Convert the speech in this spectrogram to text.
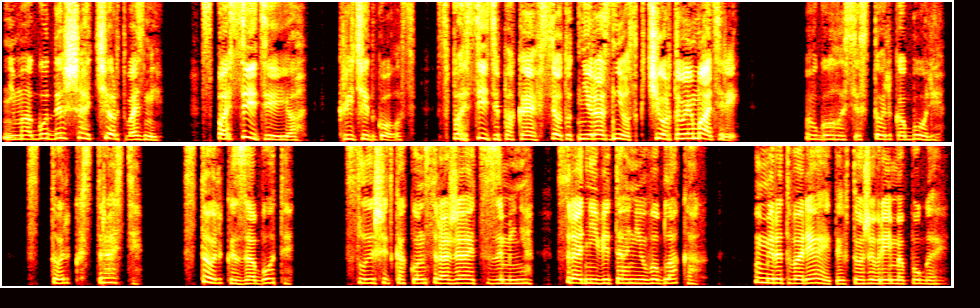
Не могу дышать, черт Умиротворяет и в то же время пугает.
